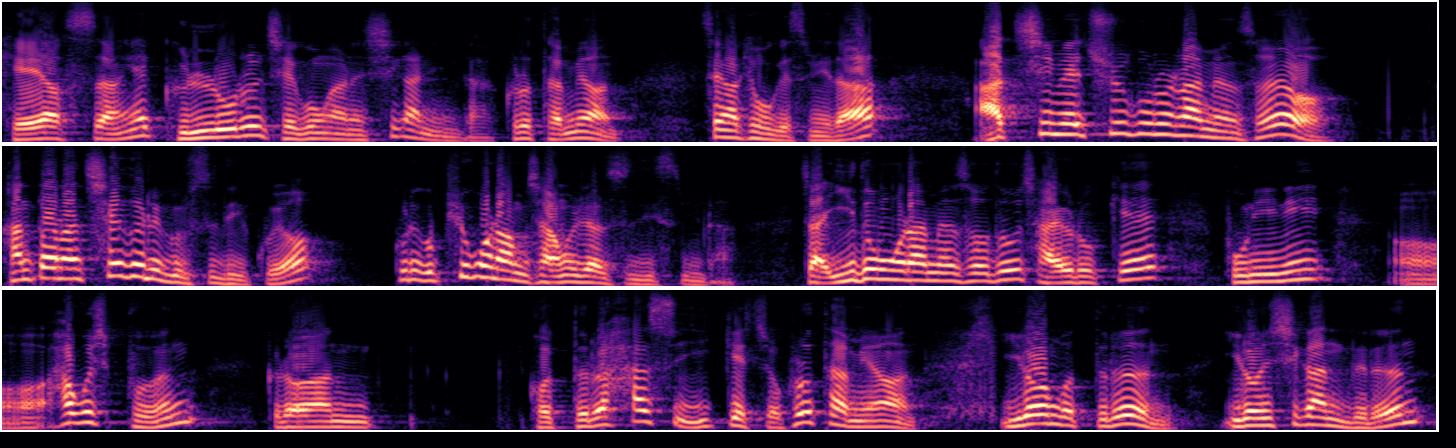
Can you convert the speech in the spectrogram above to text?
계약상의 근로를 제공하는 시간입니다. 그렇다면 생각해 보겠습니다. 아침에 출근을 하면서요, 간단한 책을 읽을 수도 있고요. 그리고 피곤하면 잠을 잘 수도 있습니다. 자, 이동을 하면서도 자유롭게 본인이, 어, 하고 싶은 그런 것들을 할 수 있겠죠. 그렇다면 이런 것들은, 이런 시간들은,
